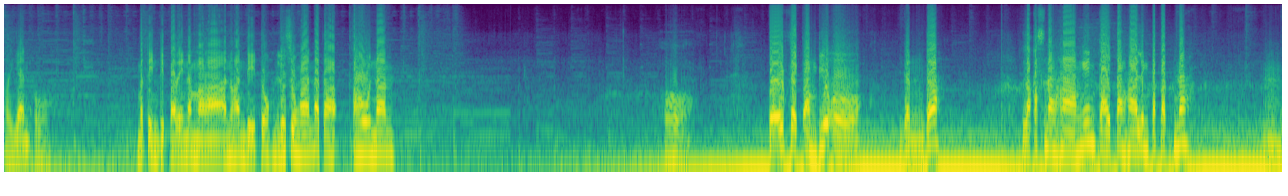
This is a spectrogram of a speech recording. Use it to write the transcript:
O yan, oh. Matindi pa rin ang mga anuhan dito. Lusungan at ah- ahunan. Oh. Perfect ang view oh. Ganda. Lakas ng hangin kahit tanghaling tapat na. Hmm.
